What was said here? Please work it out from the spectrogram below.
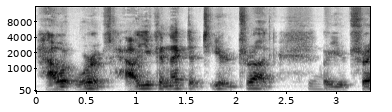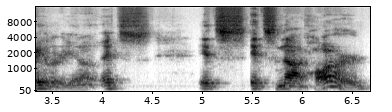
how it works, how you connect it to your truck Yeah. or your trailer. You know, it's it's it's not hard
